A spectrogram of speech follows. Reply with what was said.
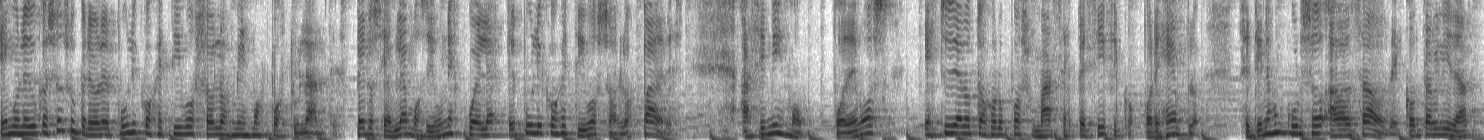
En una educación superior el público objetivo son los mismos postulantes, pero si hablamos de una escuela, el público objetivo son los padres. Asimismo, podemos estudiar otros grupos más específicos. Por ejemplo, si tienes un curso avanzado de contabilidad,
